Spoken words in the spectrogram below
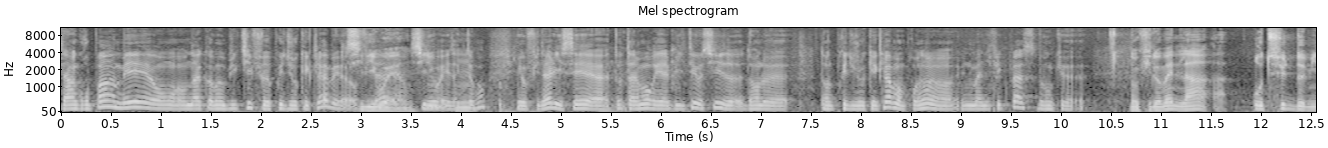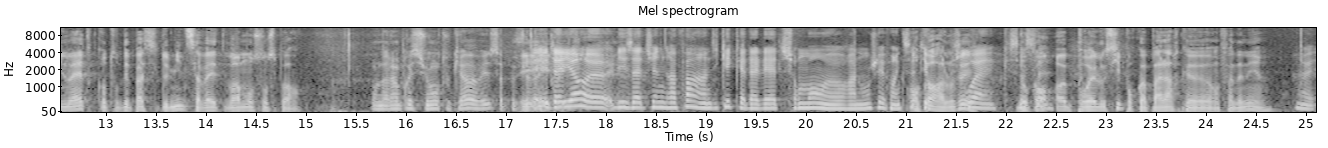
un groupe 1, mais on, a comme objectif le prix du Jockey Club. Et Siliway. Hein. Mm. exactement. Et au final, il s'est totalement réhabilité aussi dans le, dans le prix du Jockey Club en prenant une magnifique place. Donc, Donc Philomène, là, au-dessus de 2000 mètres, quand on dépasse les 2000, ça va être vraiment son sport. On a l'impression, en tout cas, oui, ça peut faire. Et, d'ailleurs, euh, Lisa Jane Graffard a indiqué qu'elle allait être sûrement euh, rallongée. Enfin, que Encore rallongée ouais, Donc, euh, pour elle aussi, pourquoi pas l'arc en fin d'année hein. ouais.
